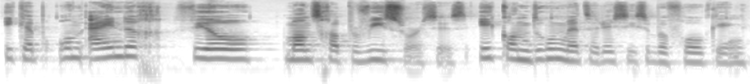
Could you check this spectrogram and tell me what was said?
ik heb oneindig veel manschappen, resources. Ik kan doen met de Russische bevolking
